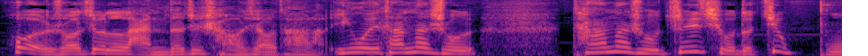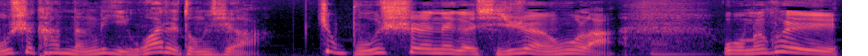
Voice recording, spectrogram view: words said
或者说就懒得去嘲笑他了，因为他那时候他那时候追求的就不是他能力以外的东西了。就不是那个喜剧人物了，我们会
